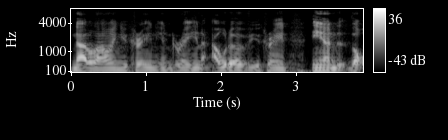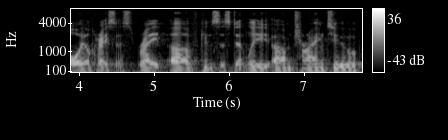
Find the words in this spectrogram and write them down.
not allowing Ukrainian grain out of Ukraine and the oil crisis, right? Of consistently um, trying to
